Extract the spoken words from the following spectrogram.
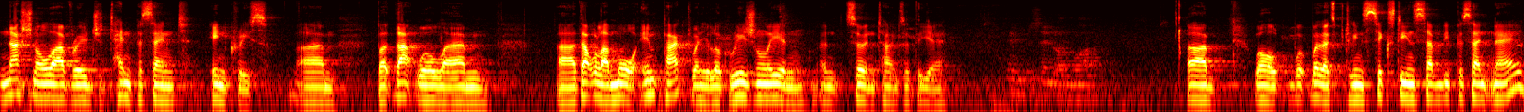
national average 10% increase. Um, but that will, um, uh, that will have more impact when you look regionally and, and certain times of the year. 10% on what? Uh, well, whether it's between 60 and 70% now,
